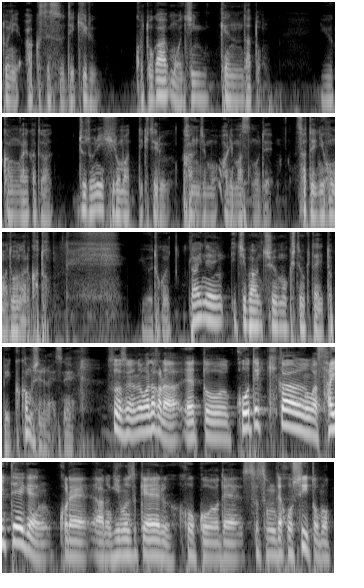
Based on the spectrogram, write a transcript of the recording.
トにアクセスできることがもう人権だという考え方が徐々に広まってきている感じもありますので、さて日本はどうなるかというところ、来年一番注目しておきたいトピックかもしれないですね。そうですね。まあだから、えっと、公的機関は最低限、これ、あの、義務付ける方向で進んでほしいと思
